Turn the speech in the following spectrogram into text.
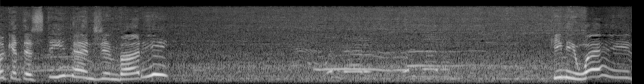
Look at the steam engine, buddy. Kimi, wave.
